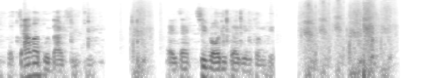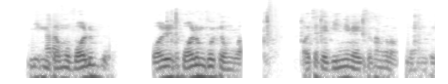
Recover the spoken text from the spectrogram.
이거 작아도 날 수 있지. 아, 일단 집 어디까지인 건데. 이미. 너무 멀은, 곳- 멀, 멀은 곳에 온 거야. 어차피 미니맵에서 상관없긴 한데.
